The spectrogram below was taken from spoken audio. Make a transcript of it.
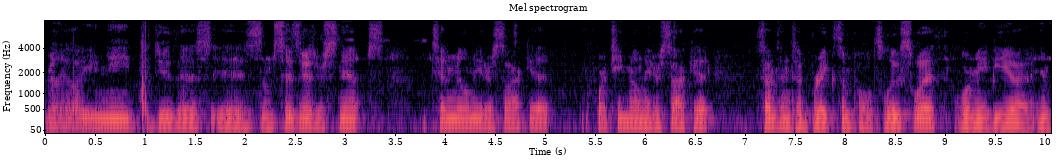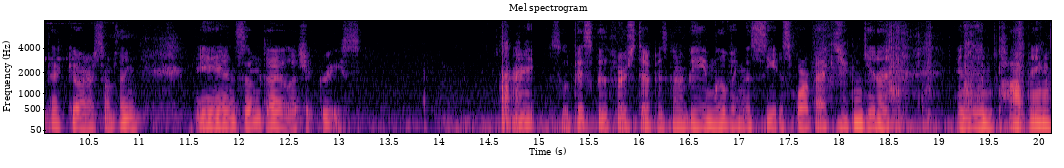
Really all you need to do this is some scissors or snips, a 10 millimeter socket, 14 millimeter socket, something to break some bolts loose with, or maybe an impact gun or something, and some dielectric grease. Alright, so basically the first step is going to be moving the seat as far back as you can get it, and then popping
